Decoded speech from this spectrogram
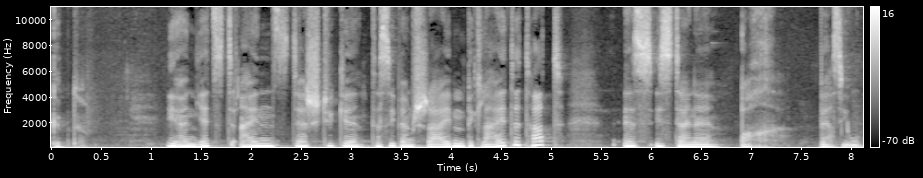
gibt. Wir hören jetzt eins der Stücke, das Sie beim Schreiben begleitet hat. Es ist eine Bach-Version.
